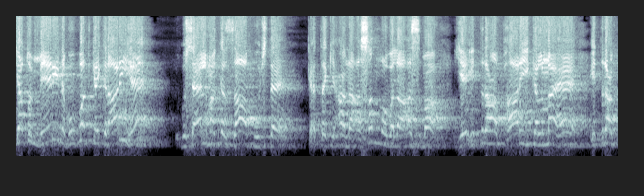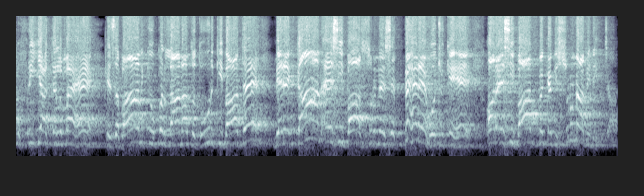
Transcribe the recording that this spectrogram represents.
کیا تم میری نبوت کا اقراری ہے مسلمہ کذاب پوچھتا ہے کہتا ہے کہ انا اسم ولا اسما، یہ اتنا بھاری کلمہ ہے، اتنا کفریہ کلمہ ہے کہ زبان کے اوپر لانا تو دور کی بات ہے، میرے کان ایسی بات سننے سے بہرے ہو چکے ہیں اور ایسی بات میں کبھی سننا بھی نہیں چاہتا۔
